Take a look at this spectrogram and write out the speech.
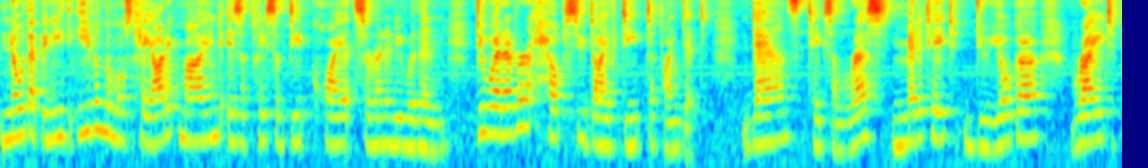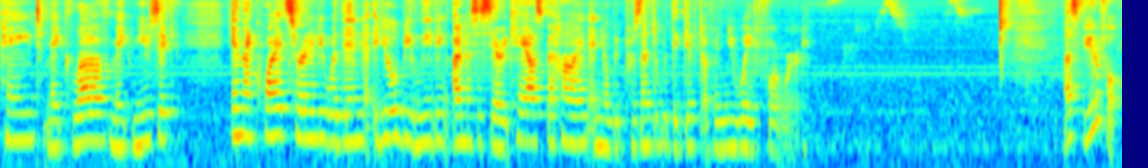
Know that beneath even the most chaotic mind is a place of deep, quiet serenity within. Do whatever helps you dive deep to find it. Dance, take some rest, meditate, do yoga, write, paint, make love, make music. In that quiet serenity within, you'll be leaving unnecessary chaos behind and you'll be presented with the gift of a new way forward. That's beautiful.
